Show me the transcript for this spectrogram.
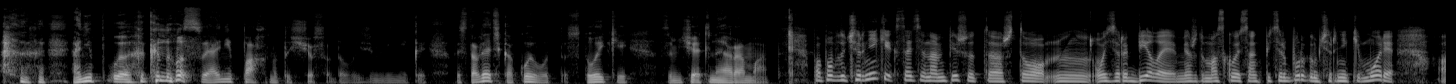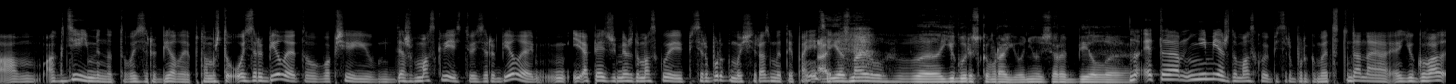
они э, кносы, они пахнут еще садовой земляникой. Представляете, какой вот стойкий, замечательный аромат. По поводу черники, кстати, нам пишут, э, что озеро Белое между Москвой и Санкт-Петербургом, Черники море. А, а где именно это озеро Белое? Потому что озеро Белое, это вообще даже в Москве есть озеро Белое. И опять же, между Москвой и Петербургом очень размытые понятия. А я знаю, в э, Егорьевском районе озеро Белое. Но это не между Москвой и Петербургом, это туда на, юго...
